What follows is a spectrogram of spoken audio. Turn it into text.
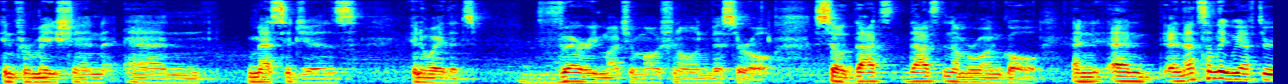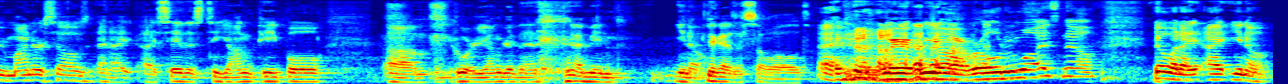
information and messages in a way that's very much emotional and visceral. So that's that's the number one goal, and and and that's something we have to remind ourselves. And I, I say this to young people um, who are younger than I mean, you know, You guys are so old. we're, we are. We're old and wise now. No, but I, I you know,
